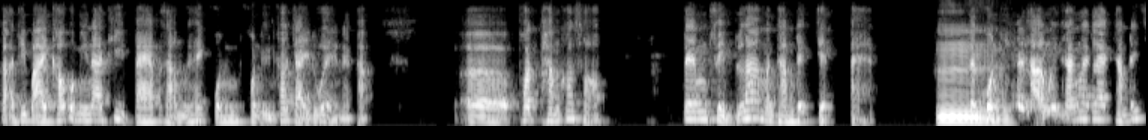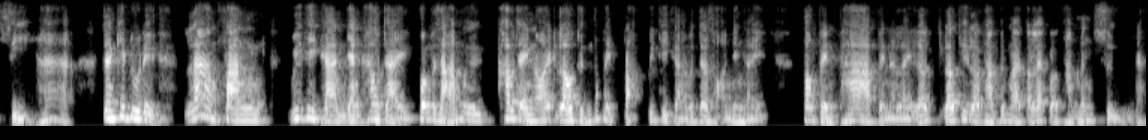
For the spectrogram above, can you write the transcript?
ก็อธิบายเขาก็มีหน้าที่แปลภาษามือให้คนคนอื่นเข้าใจด้วยนะครับ เอ่อพอทำข้อสอบ เต็มสิบล่ามมันทำได้เจ็ดแปดอืม แต่คนที่ภาษามือครั้งแรก ๆทำได้สี่ห้าอาจารย์คิดดูดิล่ามฟังวิธีการยังเข้าใจ คนภาษามือเข้าใจน้อย เราถึงต้องไปปรับวิธีการว่าจะสอนยังไง ต้องเป็นภาพเป็นอะไร แล้วแล้วที่เราทำขึ้นมาตอนแรกเราทำหนังสือนะ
